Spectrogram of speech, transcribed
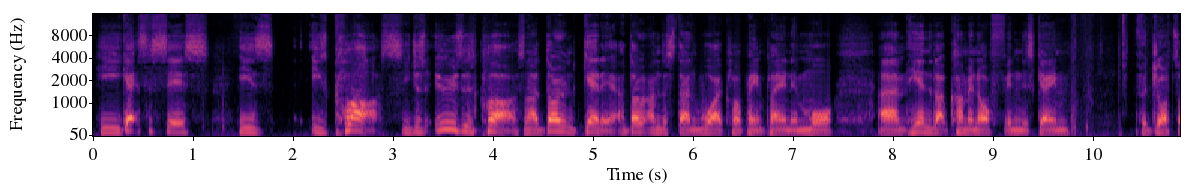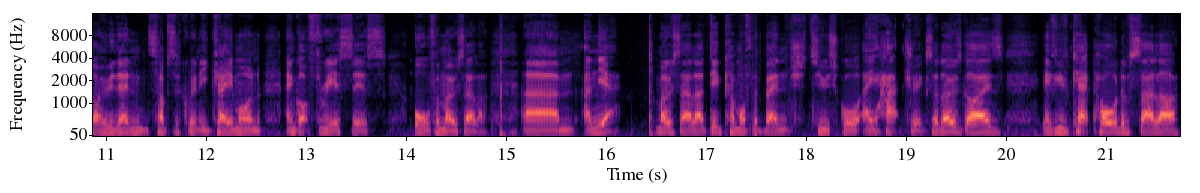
He gets assists. He's he's class. He just oozes class, and I don't get it. I don't understand why Klopp ain't playing him more. Um, he ended up coming off in this game for Jota, who then subsequently came on and got three assists, all for Mo Salah. Um, and yeah, Mo Salah did come off the bench to score a hat trick. So those guys, if you've kept hold of Salah,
